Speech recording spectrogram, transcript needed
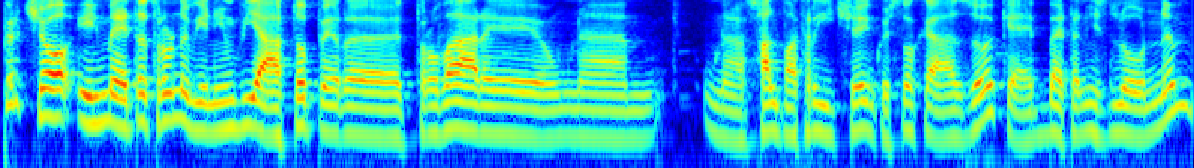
Perciò il Metatron viene inviato per eh, trovare una, una salvatrice, in questo caso, che è Bethany Sloan,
